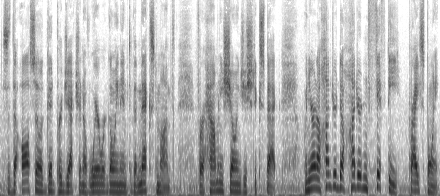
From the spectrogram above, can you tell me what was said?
This is the, also a good projection of where we're going into the next month for how many showings you should expect. When you're at 100 to 150 price point,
